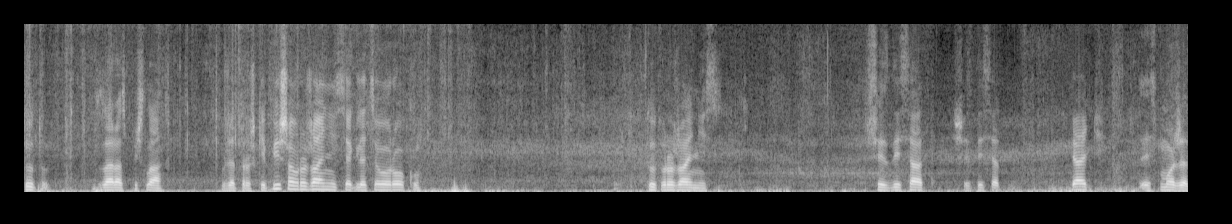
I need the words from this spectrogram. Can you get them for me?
Тут зараз пішла вже трошки більша врожайність, як для цього року. Тут врожайність 60-65, десь може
